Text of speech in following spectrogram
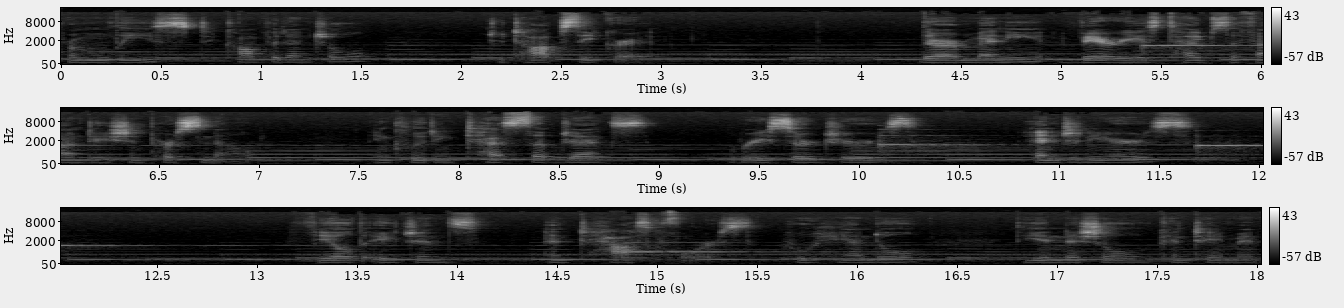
from least confidential to top secret. There are many various types of Foundation personnel, including test subjects, researchers, engineers, field agents, and task force who handle the initial containment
